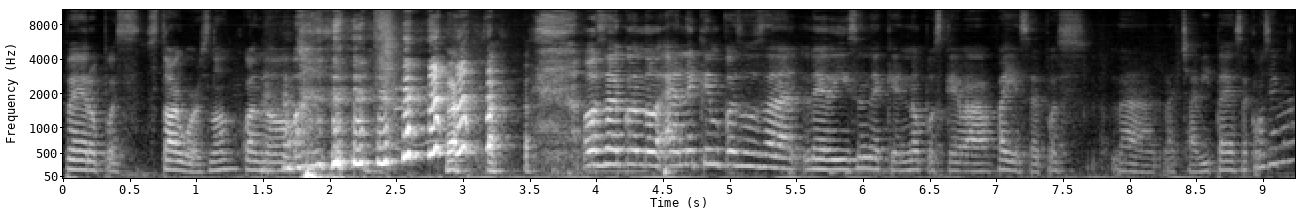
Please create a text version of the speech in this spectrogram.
pero pues Star Wars, ¿no? Cuando. o sea, cuando Anakin, pues, o sea, le dicen de que no, pues que va a fallecer, pues, la, la chavita esa, ¿cómo se llama?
